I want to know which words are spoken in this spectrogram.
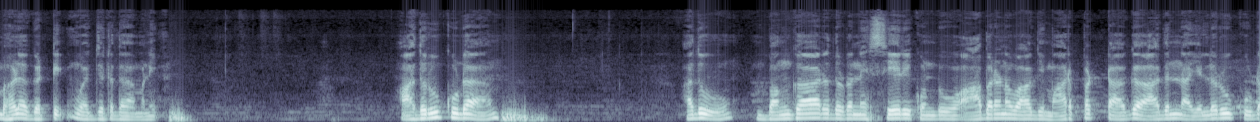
ಬಹಳ ಗಟ್ಟಿ ವಜ್ರದ ಮಣಿ. ಆದರೂ ಕೂಡ ಅದು ಬಂಗಾರದೊಡನೆ ಸೇರಿಕೊಂಡು ಆಭರಣವಾಗಿ ಮಾರ್ಪಟ್ಟಾಗ ಅದನ್ನು ಎಲ್ಲರೂ ಕೂಡ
